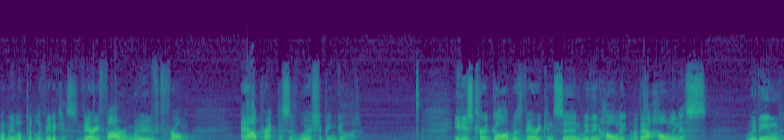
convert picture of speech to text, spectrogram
when we looked at Leviticus, very far removed from our practice of worshipping God. It is true, God was very concerned within holy, about holiness within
